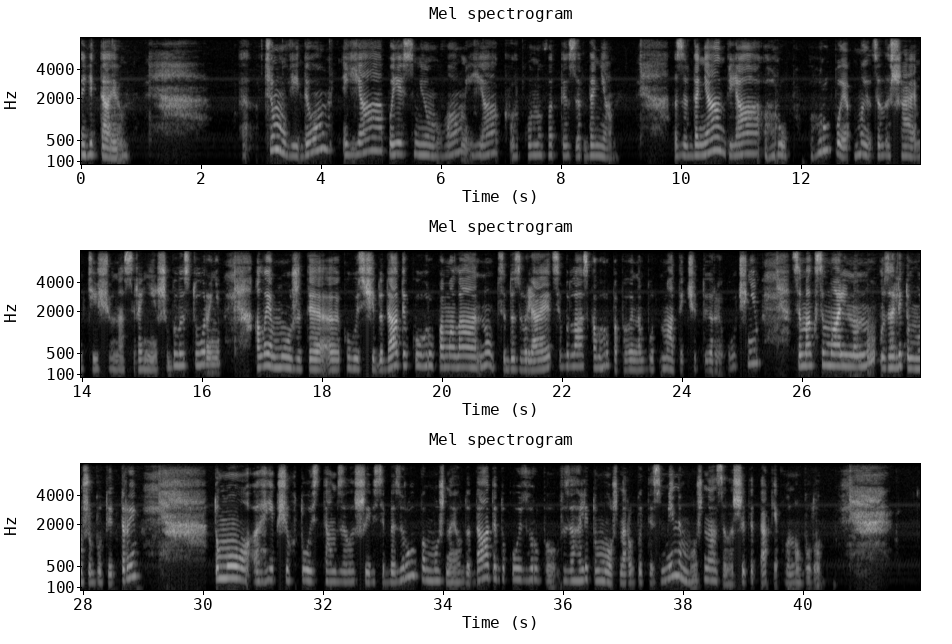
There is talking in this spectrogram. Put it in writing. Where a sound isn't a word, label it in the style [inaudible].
Вітаю! Е, В цьому відео я поясню вам, як виконувати завдання. Завдання для груп. Групи ми залишаємо ті, що у нас раніше були створені, але можете е, когось ще додати, в кого група мала. Ну, Це дозволяється, будь ласка. Група повинна мати 4 учні. Це максимально, ну, взагалі-то може бути 3. Тому, е, якщо хтось там залишився без групи, можна його додати до когось групи. Взагалі-то можна робити зміни, можна залишити так, як воно було.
